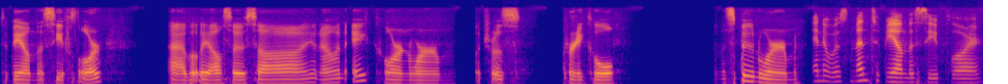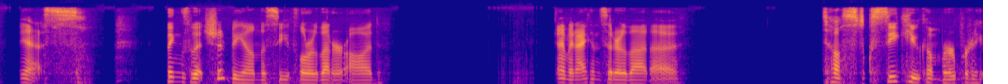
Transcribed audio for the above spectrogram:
to be on the seafloor. Uh, but we also saw, you know, an acorn worm, which was pretty cool. And a spoon worm. And it was meant to be on the seafloor. Yes. Things that should be on the seafloor that are odd. I mean, I consider that a tusked sea cucumber pretty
